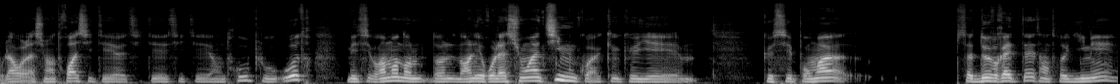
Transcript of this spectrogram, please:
ou la relation à trois si t'es si si es en trouble ou, autre. Mais c'est vraiment dans, dans, les relations intimes, quoi, que, que, c'est pour moi, ça devrait être, entre guillemets,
